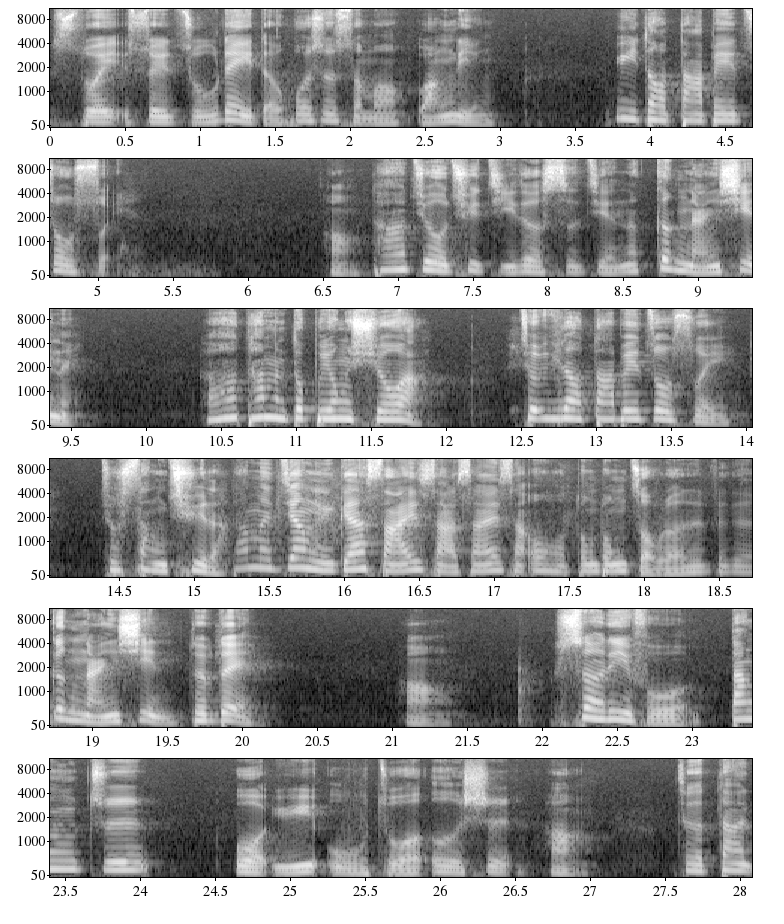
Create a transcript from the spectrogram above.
水水族类的或是什么亡灵，遇到大悲咒水，哦，他就去极乐世界，那更难信呢。然后他们都不用修啊，就遇到大悲咒水。就上去了，他们这样你给他撒一撒，撒一撒，哦，通通走了，这个更难信，对不对？哦，舍利弗，当知我于五浊恶世啊，这个大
